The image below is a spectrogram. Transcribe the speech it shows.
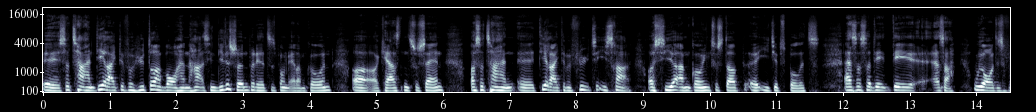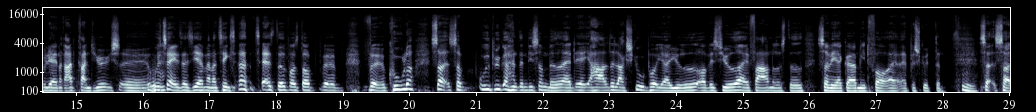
øh, så tager han direkte for Hydra, hvor han har sin lille søn på det her tidspunkt, Adam Cohen, og, og kæresten Susanne, og så tager han øh, direkte med fly til Israel og siger, I'm going to stop uh, Egypt's bullets. Altså, så det, det altså, udover det selvfølgelig er en ret grandiøs øh, mm. udtalelse, at sige, at man har tænkt sig at tage afsted for at stoppe øh, kugler, så, så udbygger han den ligesom med, at øh, jeg har aldrig lagt skjul på, at jeg er jøde, og hvis jøder er i fare noget sted, så vil jeg gøre mit for at, at beskytte dem. Mm. Så, så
